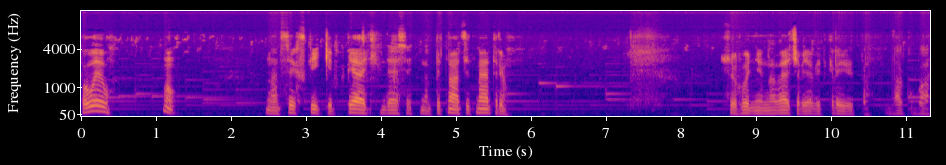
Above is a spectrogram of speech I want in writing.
Полив, ну, на цих скільки 5, 10, на 15 метрів. Сьогодні на вечір я відкрию 2 куба.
